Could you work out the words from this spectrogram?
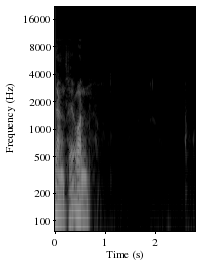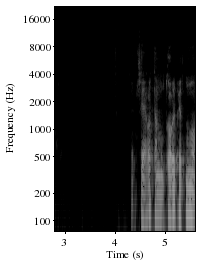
ย่างใสอ่อนแสบๆก็ตำตัวไปเผ็ดนัว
